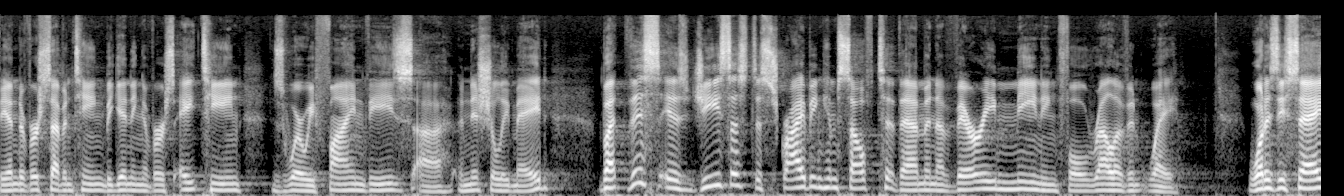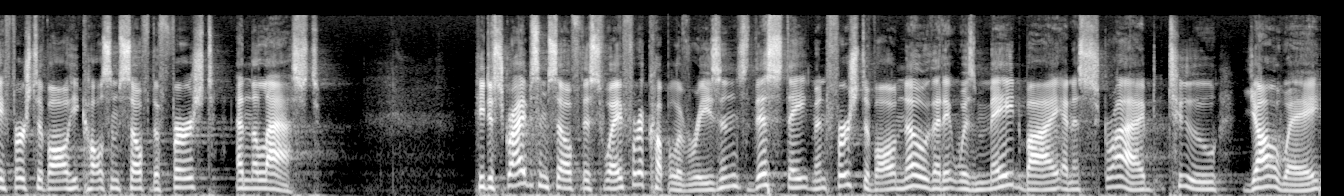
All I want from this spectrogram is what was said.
The end of verse 17, beginning of verse 18 is where we find these uh, initially made. But this is Jesus describing himself to them in a very meaningful, relevant way. What does he say? First of all, he calls himself the first and the last. He describes himself this way for a couple of reasons. This statement, first of all, know that it was made by and ascribed to Yahweh,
